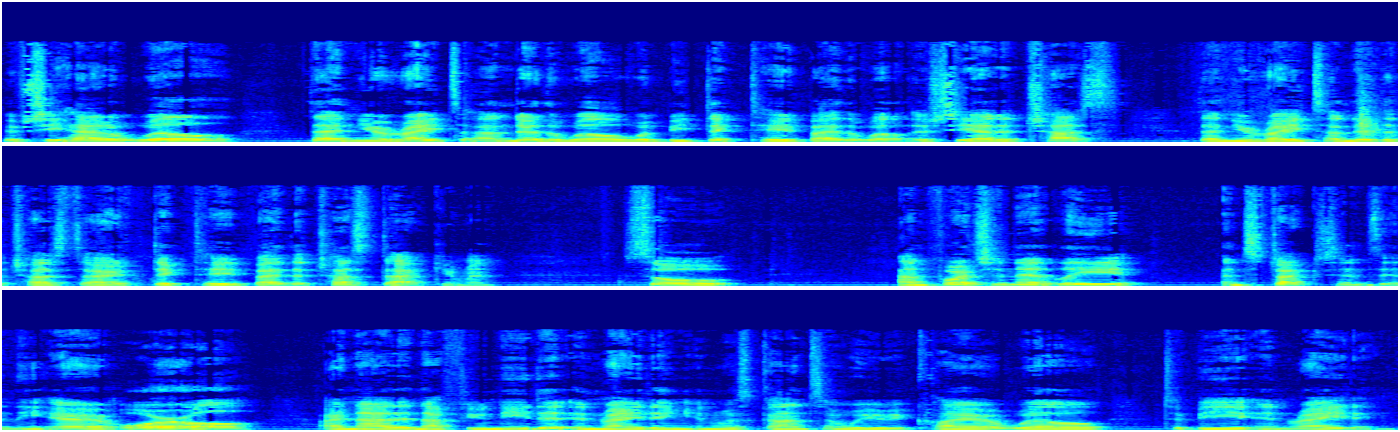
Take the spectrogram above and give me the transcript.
If she had a will then your rights under the will would be dictated by the will. If she had a trust, then your rights under the trust are dictated by the trust document. So, unfortunately, instructions in the air oral are not enough. You need it in writing. In Wisconsin, we require a will to be in writing.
